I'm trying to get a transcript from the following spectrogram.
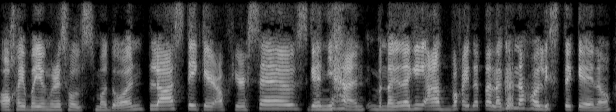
okay ba yung results mo doon. Plus, take care of yourselves, ganyan. Naging advocate na talaga ng holistic eh, no?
